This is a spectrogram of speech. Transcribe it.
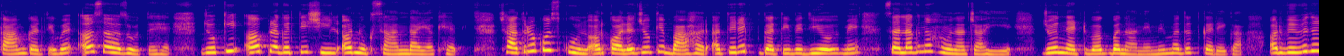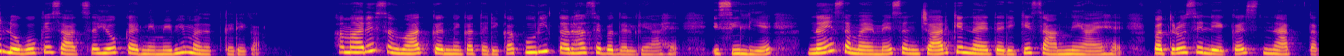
काम करते हुए असहज होते हैं, जो कि अप्रगतिशील और नुकसानदायक है। छात्रों को स्कूल और कॉलेजों के बाहर अतिरिक्त गतिविधियों में संलग्न होना चाहिए, जो नेटवर्क बनाने में मदद करेगा और विविध लोगों के साथ सहयोग करने में भी मदद करेगा। हमारे संवाद करने का तरीका पूरी तरह से बदल गया है। इसीलिए नए समय में संचार के नए तरीके सामने आए हैं, पत्रों से लेकर स्नैप तक।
